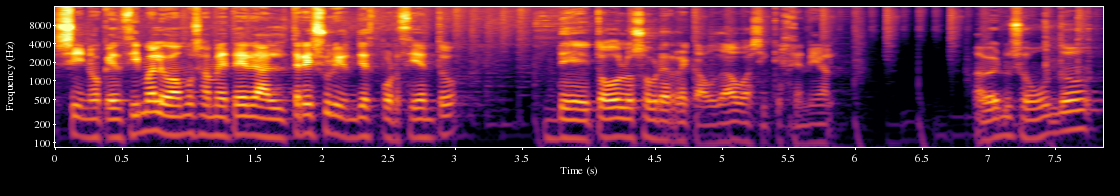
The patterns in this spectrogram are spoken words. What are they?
sino que encima le vamos a meter al Treasury un 10% de todo lo sobre recaudado, así que genial. A ver un segundo.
